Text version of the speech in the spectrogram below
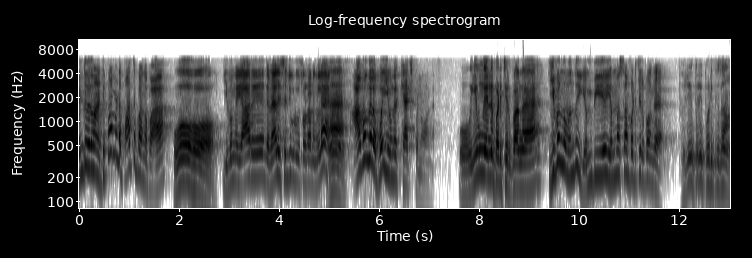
ரெண்டு விதமான டிபார்ட்மெண்ட்டை பார்த்துப்பாங்கப்பா. ஓஹோ. இவங்க யாரு? இந்த வேலையை செஞ்சு கொடுக்க சொல்றானுங்கல்ல. அவங்கள போய் இவங்க கேட்ச் பண்ணுவாங்க. ஓ இவங்க என்ன படிச்சிருப்பாங்க? இவங்க வந்து எம்பிஏ எம்எஸ் தான் படிச்சிருப்பாங்க. பெரிய பெரிய படிப்பு தான்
